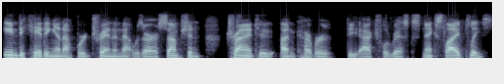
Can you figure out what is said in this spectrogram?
indicating an upward trend. And that was our assumption, trying to uncover the actual risks. Next slide, please.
